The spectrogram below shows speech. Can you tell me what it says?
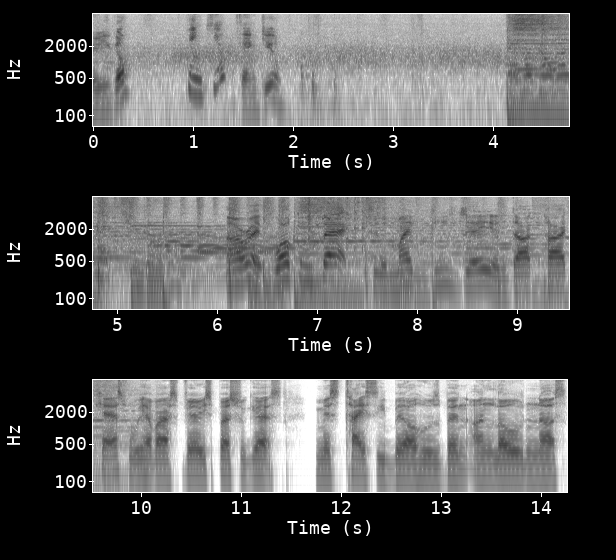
Here you go. Thank you. Thank you. All right, welcome back to the Mike DJ and Doc podcast, where we have our very special guest, Miss Tycee Bell, who's been unloading us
